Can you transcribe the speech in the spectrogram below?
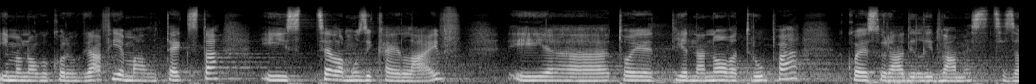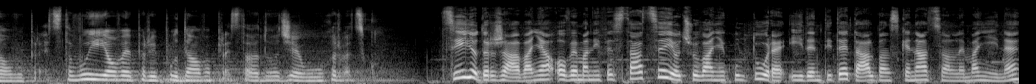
ima mnogo koreografije, malo teksta i cela muzika je live i to je jedna nova trupa koje su radili dva meseca za ovu predstavu i ovo je prvi put da ova predstava dođe u Hrvatsku. Cilj održavanja ove manifestacije i očuvanje kulture i identiteta albanske nacionalne manjine,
